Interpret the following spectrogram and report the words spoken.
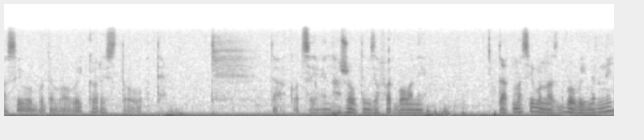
масиву будемо використовувати. Так, оцей він жовтим зафарбований. Так, масив у нас двовимірний.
